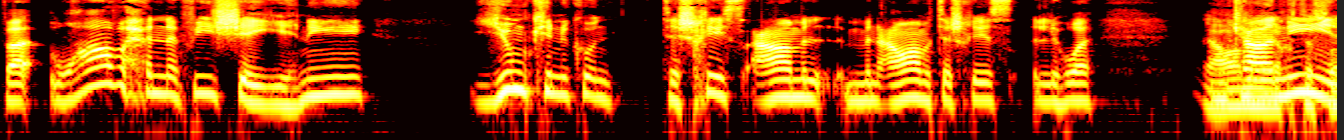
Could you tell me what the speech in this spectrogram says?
فواضح إن في شيء هني يمكن يكون تشخيص عامل من عوامل التشخيص اللي هو إمكانية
